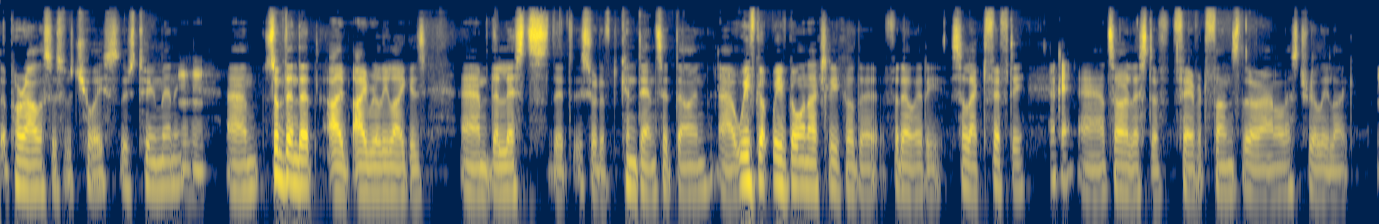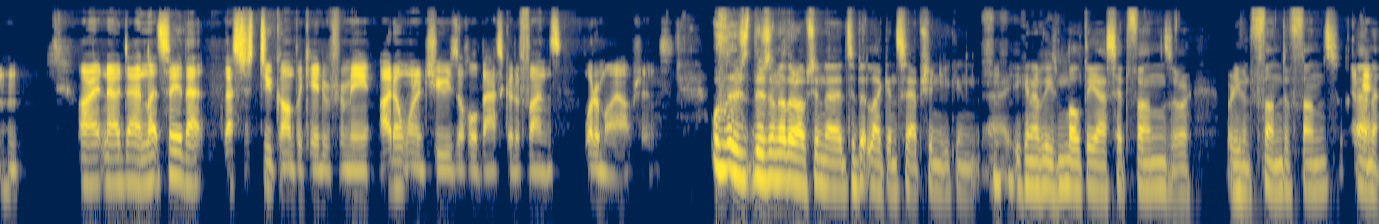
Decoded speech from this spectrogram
a paralysis of choice. There's too many. Mm-hmm. Um, something that I, I really like is um, the lists that sort of condense it down. Uh, we've got we've got one actually called the Fidelity Select 50. Okay. Uh, it's our list of favorite funds that our analysts really like. All right. Now, Dan, let's say that that's just too complicated for me. I don't want to choose a whole basket of funds. What are my options? Well, there's there's another option. Uh, it's a bit like Inception. You can uh, you can have these multi-asset funds or or even fund of funds. Okay. And uh,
